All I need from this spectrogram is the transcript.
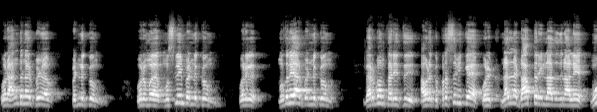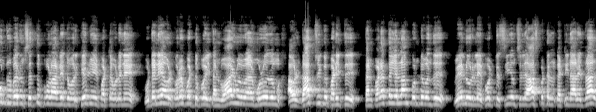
ஒரு அந்தனர் பெ- பெண்ணுக்கும் ஒரு முஸ்லீம் பெண்ணுக்கும் ஒரு முதலியார் பெண்ணுக்கும் கர்ப்பம் தரித்து அவளுக்கு பிரசவிக்க ஒரு நல்ல டாக்டர் இல்லாததினாலே மூன்று பேரும் செத்து போனார் என்ற ஒரு கேள்வியை பட்டவுடனே உடனே அவள் புறப்பட்டு போய் தன் வாழ்வு முழுவதும் அவள் டாக்டருக்கு படித்து தன் பணத்தை எல்லாம் கொண்டு வந்து வேலூரிலே போட்டு சிஎம்சில ஹாஸ்பிட்டல் கட்டினார் என்றால்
